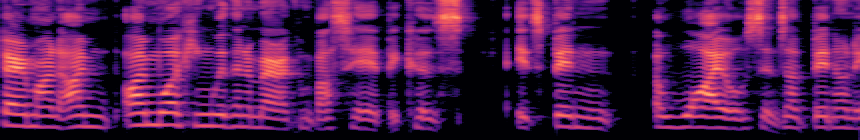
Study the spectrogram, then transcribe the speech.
bear in mind, I'm I'm working with an American bus here because it's been a while since I've been on a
